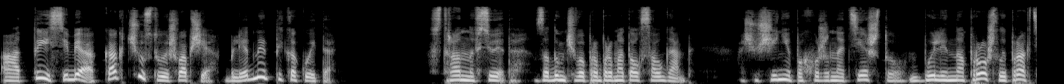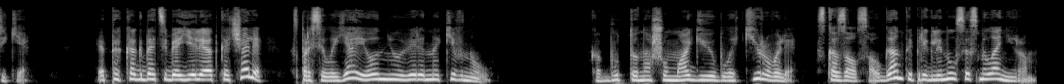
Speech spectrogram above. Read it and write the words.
«А ты себя как чувствуешь вообще? Бледный ты какой-то». «Странно все это», — задумчиво пробормотал Салгант. «Ощущения похожи на те, что были на прошлой практике». «Это когда тебя еле откачали?» — спросила я, и он неуверенно кивнул. «Как будто нашу магию блокировали», — сказал Салгант и приглянулся с Меланиром.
